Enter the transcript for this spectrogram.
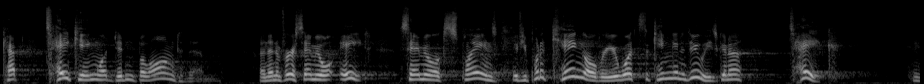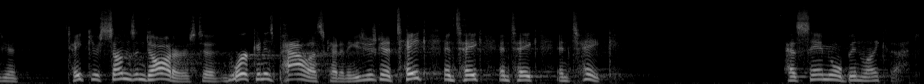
kept taking what didn't belong to them. And then in 1 Samuel 8, Samuel explains if you put a king over you, what's the king going to do? He's going to take. He's going to take your sons and daughters to work in his palace, kind of thing. He's just going to take and take and take and take. Has Samuel been like that?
